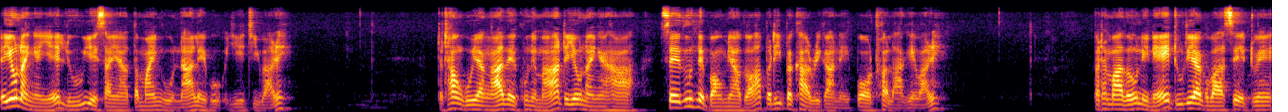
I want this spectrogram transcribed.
တရုတ်နိုင်ငံရဲ့လူဦးရေဆိုင်ရာတမိုင်းကိုနားလည်ဖို့အရေးကြီးပါတယ်1950ခုနှစ်မှာတရုတ်နိုင်ငံဟာဆယ်စုနှစ်ပေါင်းများစွာပဋိပက္ခတွေကနေပေါ်ထွက်လာခဲ့ပါတယ်ပထမဆုံးအနေနဲ့ဒုတိယကမ္ဘာစစ်အတွင်း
